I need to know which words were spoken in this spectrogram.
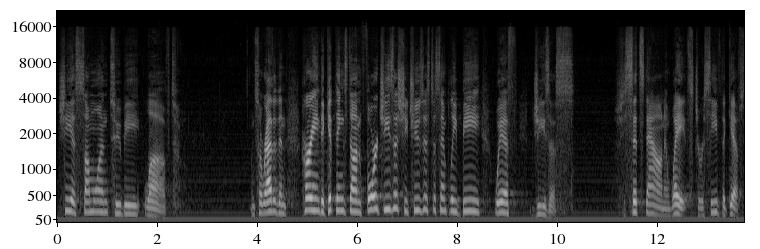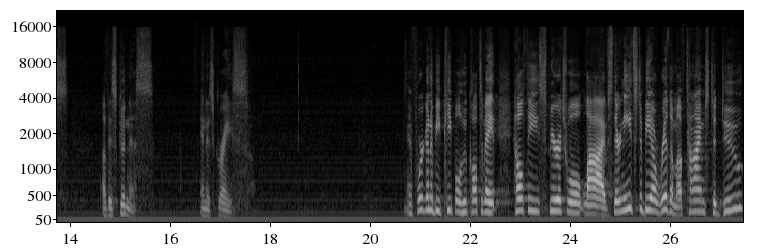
She is someone to be loved. And so rather than hurrying to get things done for Jesus, she chooses to simply be with Jesus. She sits down and waits to receive the gifts of his goodness and his grace. If we're going to be people who cultivate healthy spiritual lives, there needs to be a rhythm of times to do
